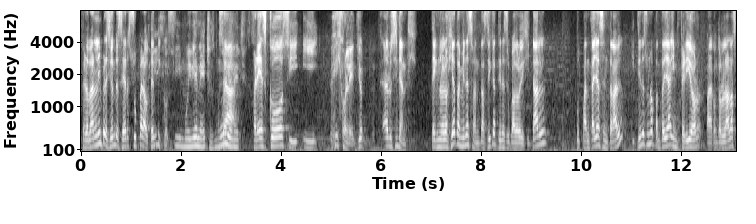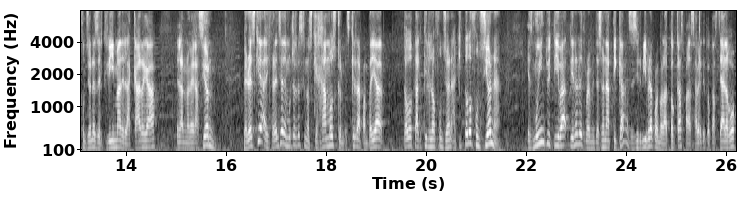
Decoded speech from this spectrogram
pero dan la impresión de ser súper auténticos. Sí, sí, muy bien hechos, muy O sea, bien hechos. frescos y, y, híjole, yo, alucinante. Tecnología también es fantástica, tienes tu cuadro digital, tu pantalla central y tienes una pantalla inferior para controlar las funciones del clima, de la carga, de la navegación. Pero es que a diferencia de muchas veces que nos quejamos con es que la pantalla todo táctil no funciona, aquí todo funciona. Es muy intuitiva, tiene retroalimentación áptica, es decir, vibra cuando la tocas para saber que tocaste algo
